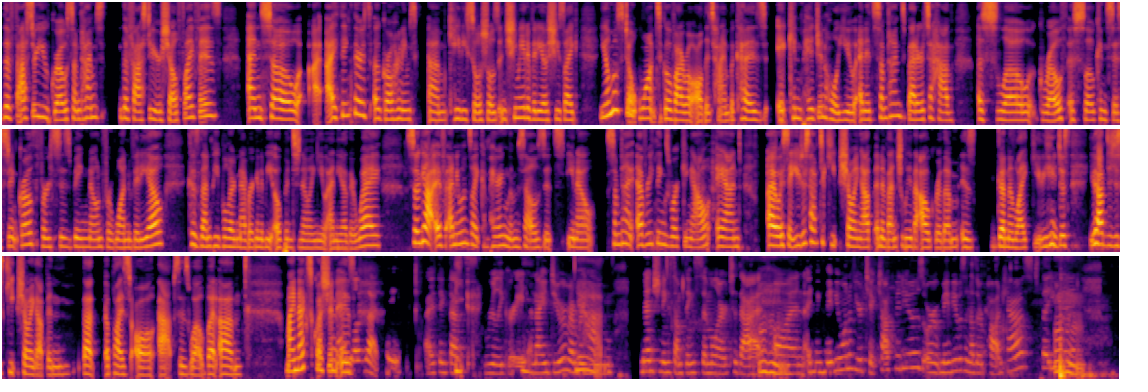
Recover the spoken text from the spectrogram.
the faster you grow, sometimes the faster your shelf life is. And so I, I think there's a girl, her name's um, Katie Socials, and she made a video. She's like, You almost don't want to go viral all the time because it can pigeonhole you. And it's sometimes better to have a slow growth, a slow, consistent growth versus being known for one video, because then people are never going to be open to knowing you any other way. So, yeah, if anyone's like comparing themselves, it's, you know, sometimes everything's working out. And I always say you just have to keep showing up and eventually the algorithm is gonna like you. You just you have to just keep showing up and that applies to all apps as well. But um my next question I is love that. I think that's really great. And I do remember yeah. you mentioning something similar to that Mhm. on, I think maybe one of your TikTok videos, or maybe it was another podcast that you did. Mhm.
